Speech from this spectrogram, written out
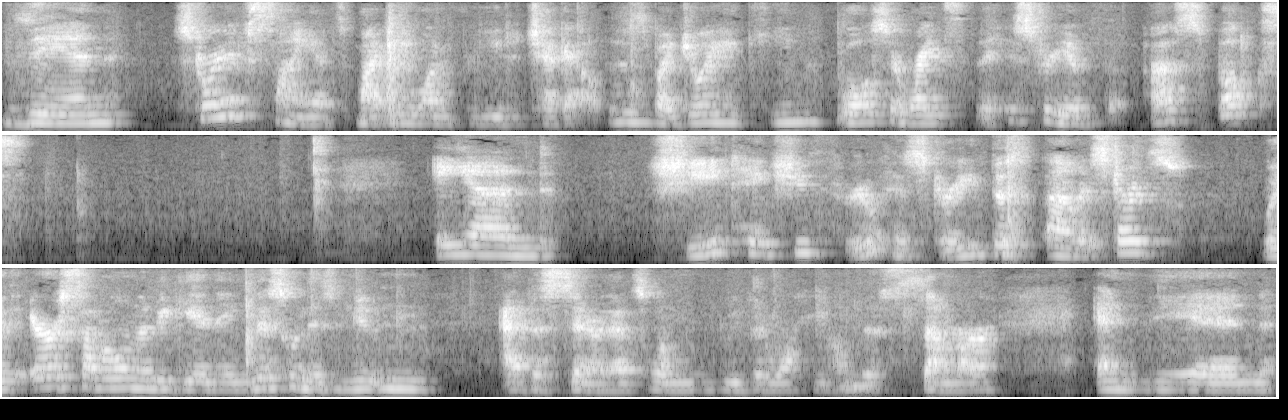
then Story of Science might be one for you to check out. This is by Joy Hakim, who also writes the History of Us books. And she takes you through history. This, um, it starts with Aristotle in the beginning. This one is Newton at the center. That's one we've been working on this summer. And then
